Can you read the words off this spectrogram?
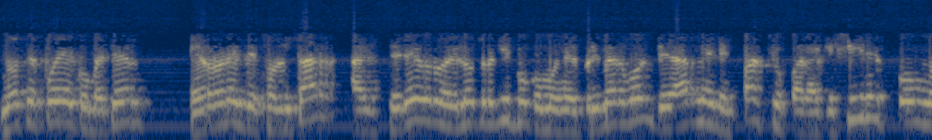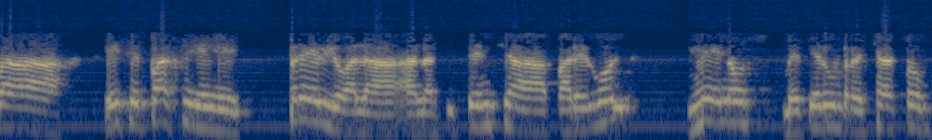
No se puede cometer errores de soltar al cerebro del otro equipo como en el primer gol, de darle el espacio para que gire, ponga ese pase previo a la, asistencia para el gol, menos meter un rechazo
